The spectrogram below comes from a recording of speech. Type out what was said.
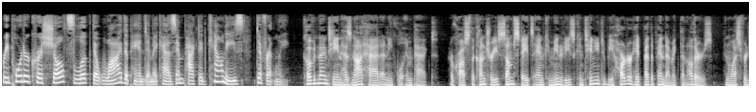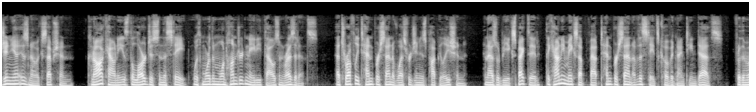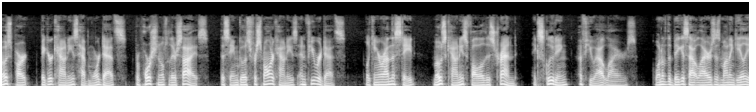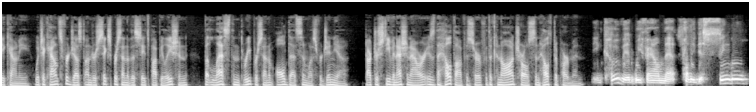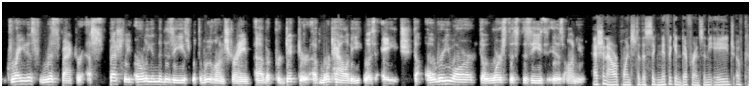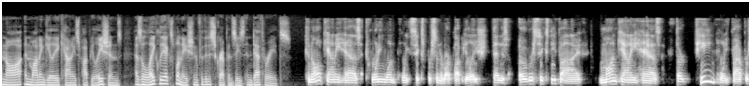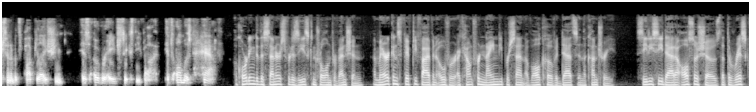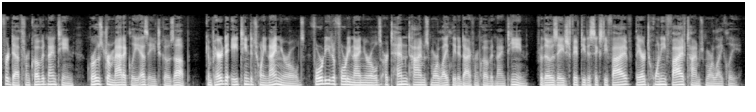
Reporter Chris Schultz looked at why the pandemic has impacted counties differently. COVID 19 has not had an equal impact. Across the country, some states and communities continue to be harder hit by the pandemic than others, and West Virginia is no exception. Kanawha County is the largest in the state, with more than 180,000 residents. That's roughly 10% of West Virginia's population, and as would be expected, the county makes up about 10% of the state's COVID 19 deaths. For the most part, bigger counties have more deaths, proportional to their size. The same goes for smaller counties and fewer deaths. Looking around the state, most counties follow this trend, excluding a few outliers. One of the biggest outliers is Monongalia County, which accounts for just under 6% of the state's population, but less than 3% of all deaths in West Virginia. Dr. Stephen Eschenauer is the health officer for the Kanawha Charleston Health Department. In COVID, we found that probably the single greatest risk factor, especially early in the disease with the Wuhan strain, of a predictor of mortality was age. The older you are, the worse this disease is on you. Eschenauer points to the significant difference in the age of Kanawha and Monongalia counties' populations as a likely explanation for the discrepancies in death rates. Kanawha County has 21.6% of our population that is over 65 Mon County has 13.5% of its population is over age 65. It's almost half. According to the Centers for Disease Control and Prevention, Americans 55 and over account for 90% of all COVID deaths in the country. CDC data also shows that the risk for death from COVID 19 grows dramatically as age goes up. Compared to 18 to 29 year olds, 40 to 49 year olds are 10 times more likely to die from COVID 19. For those aged 50 to 65, they are 25 times more likely.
